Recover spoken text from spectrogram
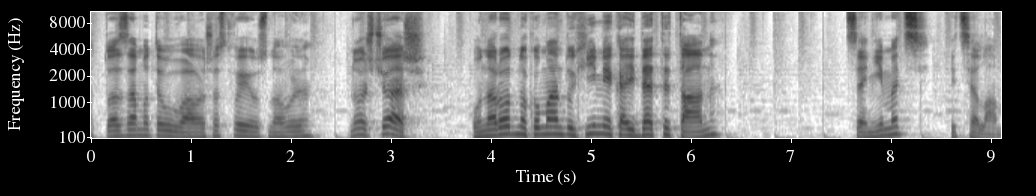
Хто замотивував, а що з твоєю основою? Ну що ж, у народну команду хіміка йде Титан. Це німець і це лам.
